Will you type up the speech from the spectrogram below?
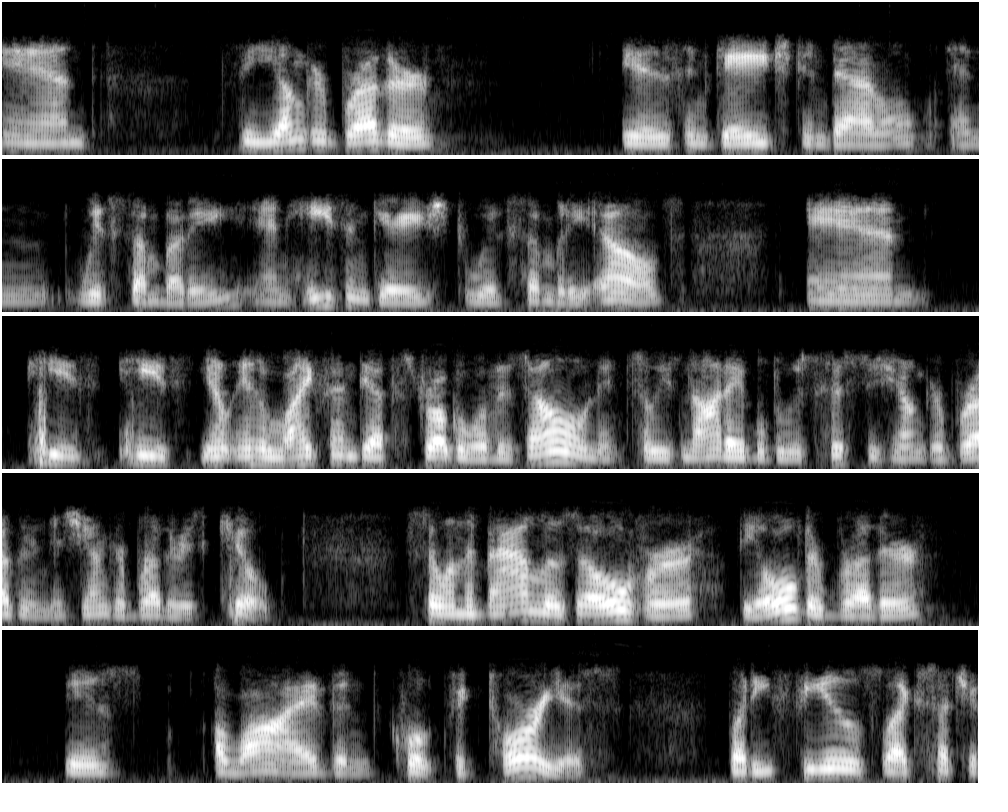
and the younger brother is engaged in battle and with somebody, and he's engaged with somebody else, and he's he's you know in a life and death struggle of his own, and so he's not able to assist his younger brother, and his younger brother is killed. So when the battle is over, the older brother is alive and quote victorious, but he feels like such a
